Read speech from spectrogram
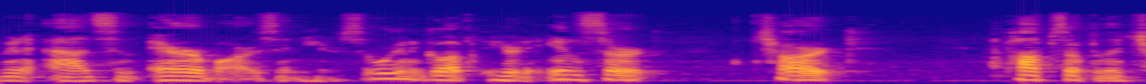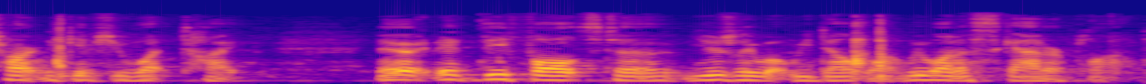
We're going to add some error bars in here. So we're going to go up here to Insert, Chart, pops open the chart and it gives you what type. Now it defaults to usually what we don't want. We want a scatter plot.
